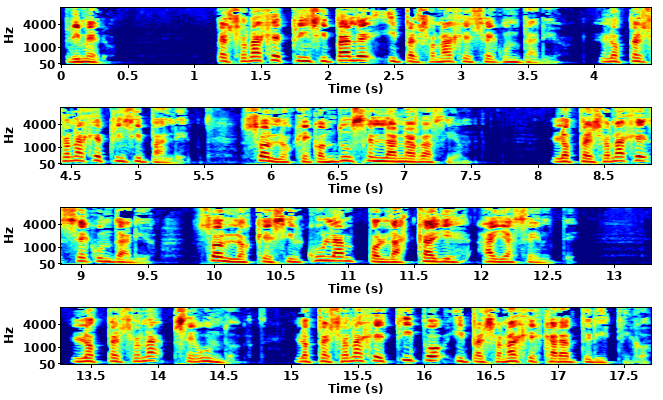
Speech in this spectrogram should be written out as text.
Primero, personajes principales y personajes secundarios. Los personajes principales son los que conducen la narración. Los personajes secundarios son los que circulan por las calles adyacentes. Los segundo, los personajes tipo y personajes característicos.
